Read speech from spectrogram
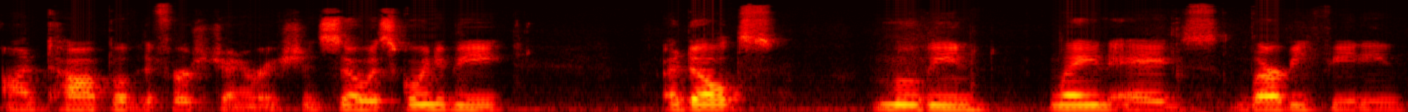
on top of the first generation. So it's going to be adults moving, laying eggs, larvae feeding,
